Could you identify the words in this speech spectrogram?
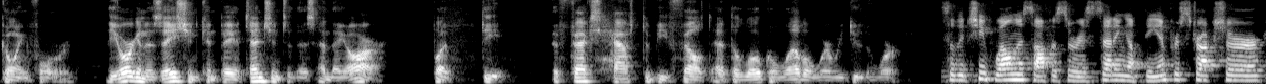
going forward. The organization can pay attention to this, and they are, but the effects have to be felt at the local level where we do the work. So the chief wellness officer is setting up the infrastructure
